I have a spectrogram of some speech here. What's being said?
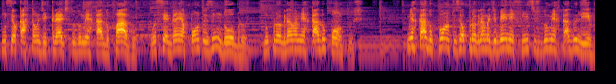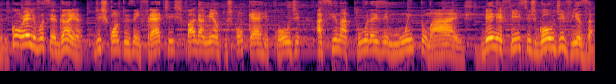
com seu cartão de crédito do Mercado Pago, você ganha pontos em dobro no programa Mercado Pontos. Mercado Pontos é o programa de benefícios do Mercado Livre. Com ele você ganha descontos em fretes, pagamentos com QR Code, assinaturas e muito mais. Benefícios Gold Visa.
